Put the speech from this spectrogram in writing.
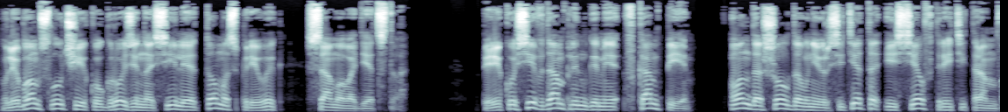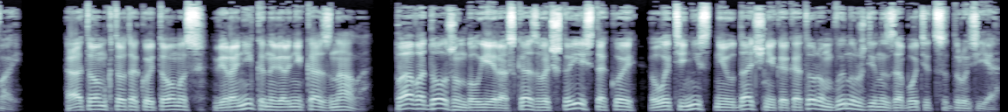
В любом случае к угрозе насилия Томас привык с самого детства. Перекусив дамплингами в Кампи, он дошел до университета и сел в третий трамвай. О том, кто такой Томас, Вероника наверняка знала. Пава должен был ей рассказывать, что есть такой латинист-неудачник, о котором вынуждены заботиться друзья.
